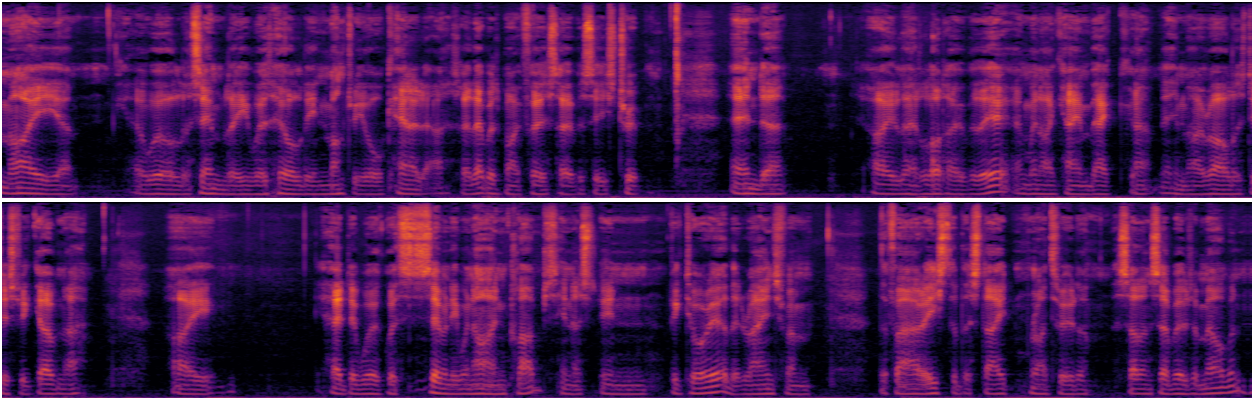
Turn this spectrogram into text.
my uh, World Assembly was held in Montreal, Canada. So that was my first overseas trip, and uh, I learned a lot over there. And when I came back uh, in my role as district governor, I had to work with 79 clubs in a, in Victoria that range from the far east of the state right through to the southern suburbs of Melbourne.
